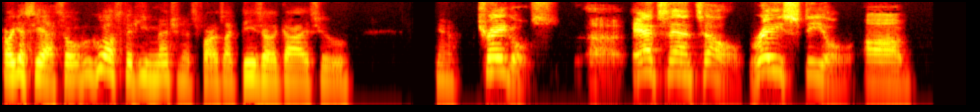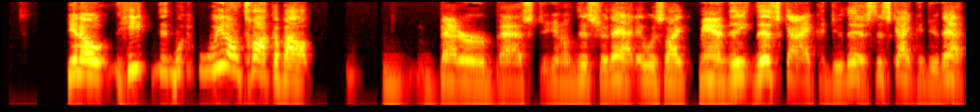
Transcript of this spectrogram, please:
or I guess yeah. So who else did he mention as far as like these are the guys who, you know, Tragos, uh, Ad Santel, Ray Steele. Uh, you know, he we don't talk about better, best, you know, this or that. It was like, man, the, this guy could do this, this guy could do that.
